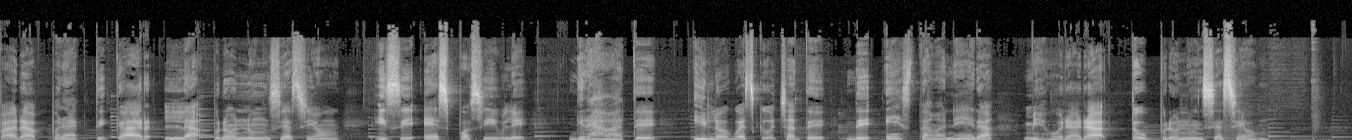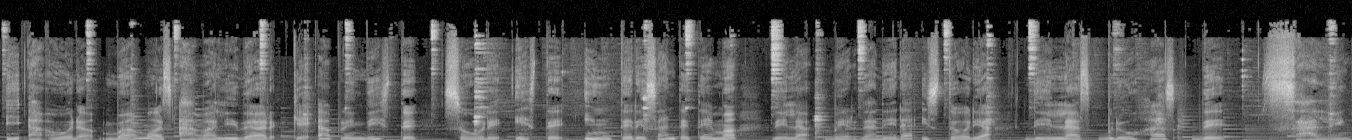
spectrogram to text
para practicar la pronunciación. Y si es posible, grábate y luego escúchate. De esta manera mejorará tu pronunciación. Y ahora vamos a validar qué aprendiste sobre este interesante tema de la verdadera historia de las brujas de Salem.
